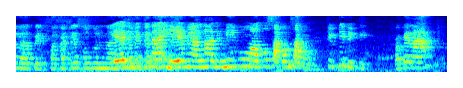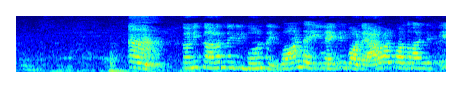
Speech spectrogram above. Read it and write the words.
ఇలా పెట్టి కట్టేసుకోకుండా ఏది తిట్టినా ఏమి అన్నా అది మీకు మాకు సగం సగం. Fifty fifty. ఓకేనా? ఆ. కానీ కాలర్ నైట్లు బాగుంటాయి. బాగుంటాయి ఈ నైటీలు బాగుంటాయి. ఆడవాళ్ళు కొంతమందికి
